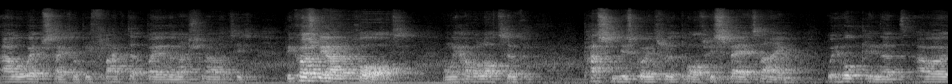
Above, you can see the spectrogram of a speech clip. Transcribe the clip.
our website will be flagged up by other nationalities. Because we are a port and we have a lot of passengers going through the port with spare time, we're hoping that our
